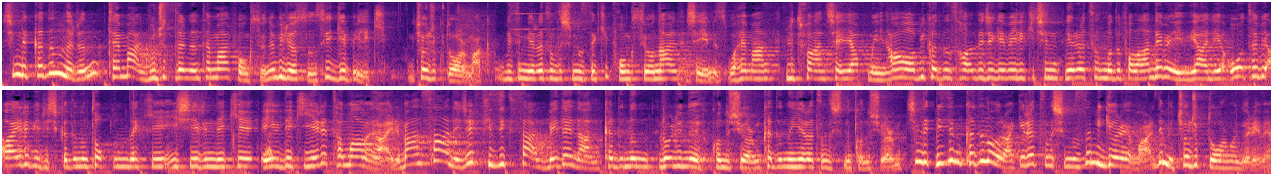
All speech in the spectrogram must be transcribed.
Şimdi kadınların temel, vücutlarının temel fonksiyonu biliyorsunuz ki gebelik, çocuk doğurmak. Bizim yaratılışımızdaki fonksiyonel şeyimiz bu. Hemen lütfen şey yapmayın. Aa bir kadın sadece gebelik için yaratılmadı falan demeyin. Yani o tabii ayrı bir iş. Kadının toplumdaki, iş yerindeki, evdeki yeri tamamen ayrı. Ben sadece fiziksel, bedenen kadının rolünü konuşuyorum. Kadının yaratılışını konuşuyorum. Şimdi bizim kadın olarak yaratılışımızda bir görev var değil mi? Çocuk doğurma görevi.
